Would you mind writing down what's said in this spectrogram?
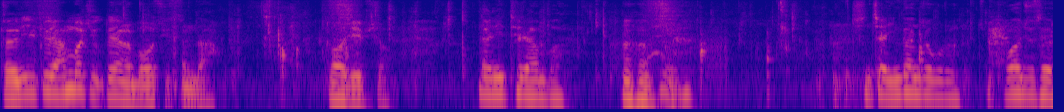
저희는 일주일에 한 번씩 육대장을 먹을 수 있습니다. 도와주십시오. 난 이틀에 한 번. 진짜 인간적으로 좀 도와주세요.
